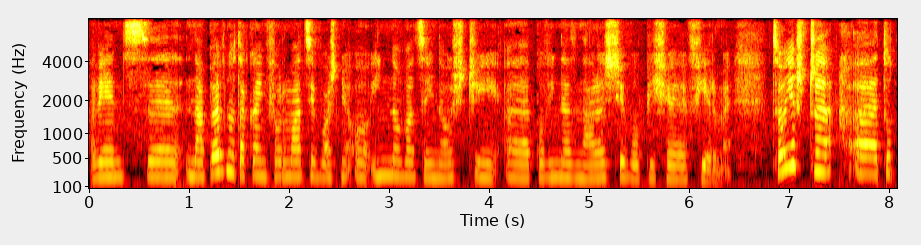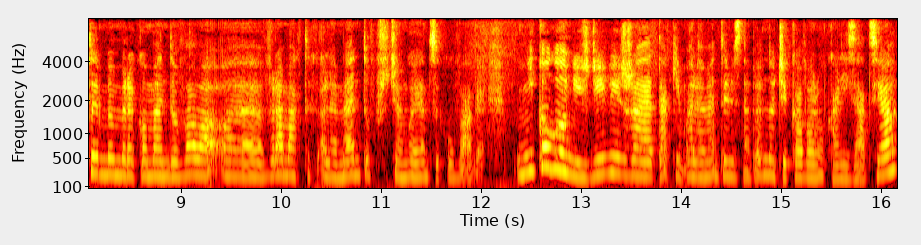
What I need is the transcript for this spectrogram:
A więc e, na pewno taka informacja właśnie o innowacyjności e, powinna znaleźć się w opisie firmy. Co jeszcze tutaj bym rekomendowała w ramach tych elementów przyciągających uwagę? Nikogo nie zdziwi, że takim elementem jest na pewno ciekawa lokalizacja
